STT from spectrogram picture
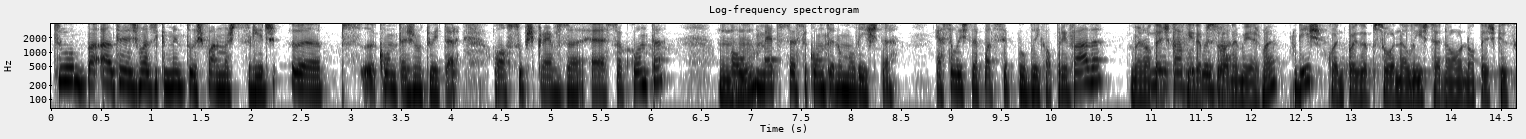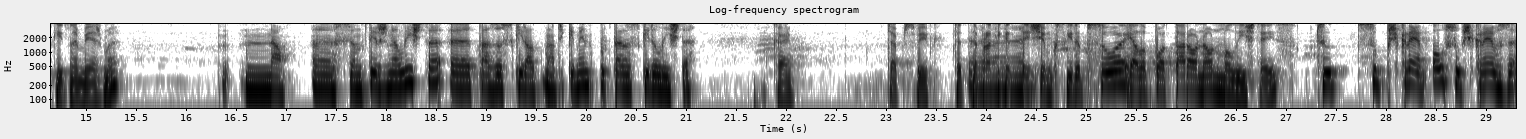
tu ba- tens basicamente duas formas de seguir uh, contas no Twitter. Ou subscreves a, a essa conta, Uhum. ou metes essa conta numa lista. Essa lista pode ser pública ou privada. Mas não tens que seguir a pessoa na mesma? Diz? Quando pões a pessoa na lista, não, não tens que a seguir na mesma? Não. Uh, se a meteres na lista, uh, estás a seguir automaticamente porque estás a seguir a lista. Ok. Já percebi. Portanto, na prática, Ah. tens sempre que seguir a pessoa, ela pode estar ou não numa lista, é isso? Tu subscreve, ou subscreves a,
